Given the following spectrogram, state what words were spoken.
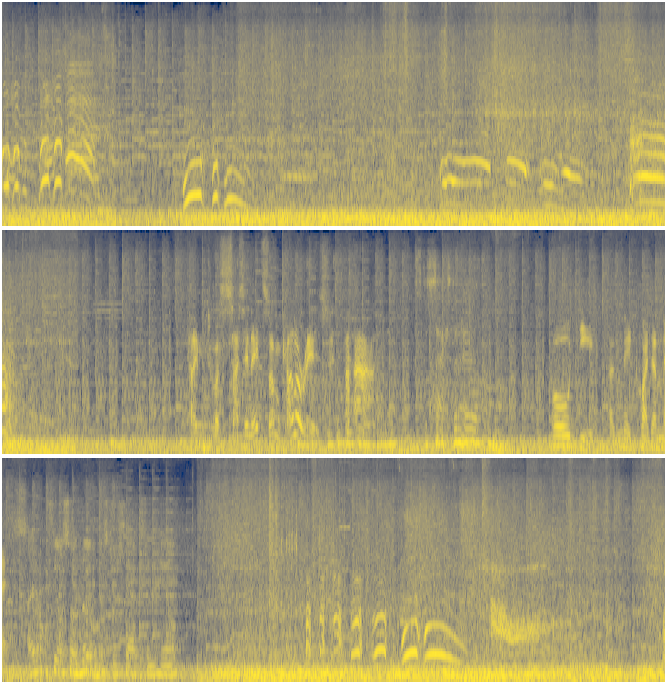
to assassinate some calories. It's the Saxton Hale. oh dear, I've made quite a mess. I don't feel so good, Mr. Saxton Hale. I don't I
